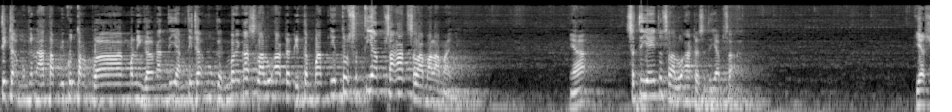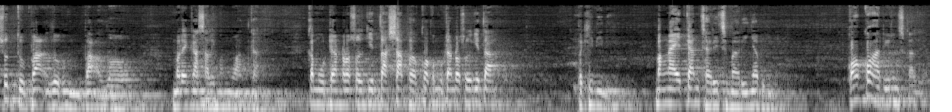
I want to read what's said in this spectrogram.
Tidak mungkin atap ikut terbang meninggalkan tiang. Tidak mungkin. Mereka selalu ada di tempat itu setiap saat selama-lamanya. Ya, setia itu selalu ada setiap saat. Ya ba'dhum ba'dhum mereka saling menguatkan. Kemudian Rasul kita sabako, kemudian Rasul kita begini nih, mengaitkan jari jemarinya begini. Kokoh hadirin sekalian.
